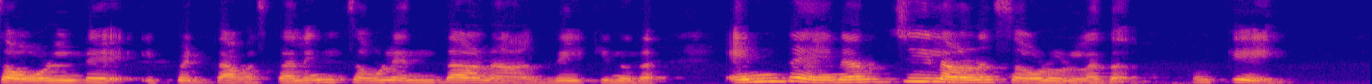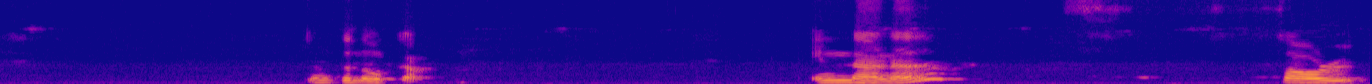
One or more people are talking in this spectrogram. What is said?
സോളിന്റെ ഇപ്പോഴത്തെ അവസ്ഥ അല്ലെങ്കിൽ സോൾ എന്താണ് ആഗ്രഹിക്കുന്നത്? എന്ത് എനർജിയിലാണ് സോൾ ഉള്ളത്? ഓക്കെ. നമുക്ക് നോക്കാം. എന്താണ് സോൾ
